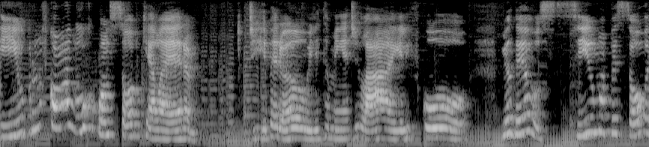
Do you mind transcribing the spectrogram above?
E o Bruno ficou maluco quando soube que ela era de Ribeirão, ele também é de lá, e ele ficou, meu Deus, se uma pessoa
